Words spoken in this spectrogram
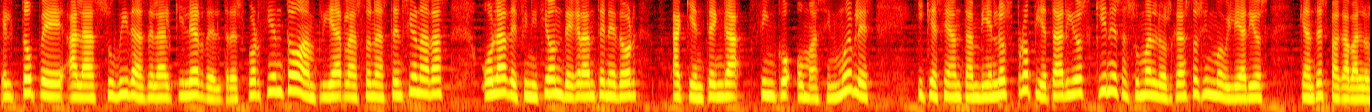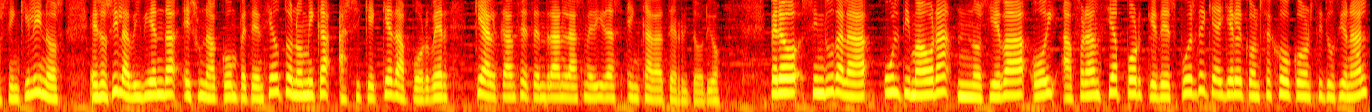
el tope a las subidas del alquiler del 3%, ampliar las zonas tensionadas o la definición de gran tenedor a quien tenga cinco o más inmuebles y que sean también los propietarios quienes asuman los gastos inmobiliarios que antes pagaban los inquilinos. Eso sí, la vivienda es una competencia autonómica, así que queda por ver qué alcance tendrán las medidas en cada territorio. Pero sin duda la última hora nos lleva hoy a Francia porque después de que ayer el Consejo Constitucional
